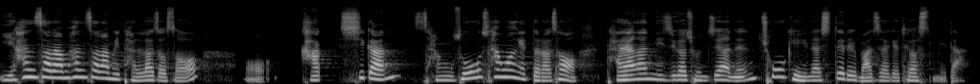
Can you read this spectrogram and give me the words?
이 한 사람 한 사람이 달라져서 어, 각 시간, 장소, 상황에 따라서 다양한 니즈가 존재하는 초개인화 시대를 맞이하게 되었습니다.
